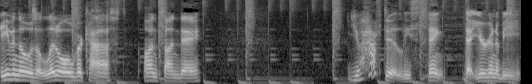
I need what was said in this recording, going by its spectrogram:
Even though it was a little overcast on Sunday, you have to at least think that you're going to be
